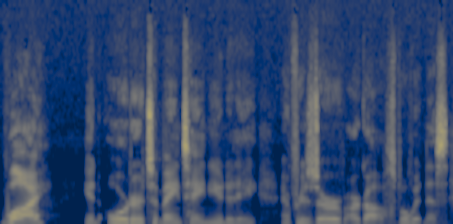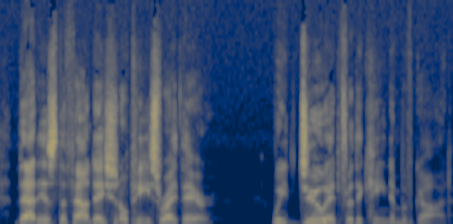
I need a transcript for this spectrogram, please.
Why? in order to maintain unity and preserve our gospel witness. That is the foundational piece right there. We do it for the kingdom of God.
